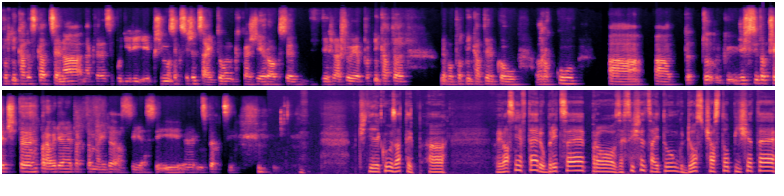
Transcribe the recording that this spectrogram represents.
podnikatelská cena, na které se podílí i přímo Sächsische Zeitung. Každý rok se vyhlašuje podnikatel nebo podnikatelkou roku a, a to, to, když si to přečte pravidelně, tak tam najde asi, asi i e, inspekci. Určitě děkuji za tip. A vy vlastně v té rubrice pro Zechsische Zeitung dost často píšete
